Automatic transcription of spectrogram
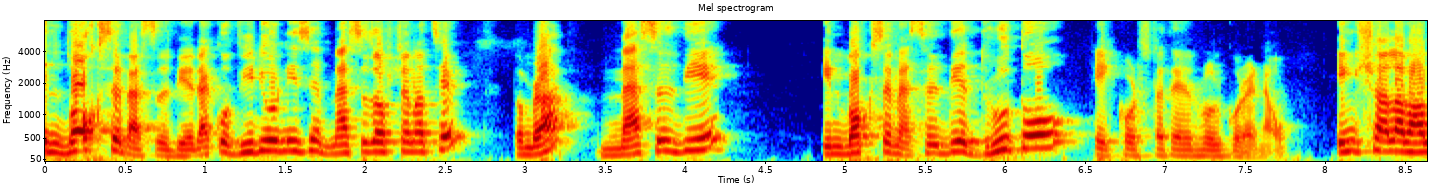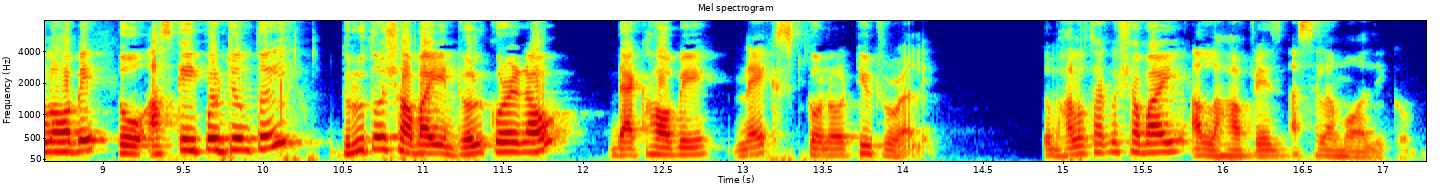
ইনবক্সে মেসেজ দিয়ে। দেখো ভিডিও নিচে মেসেজ অপশন আছে। তোমরা মেসেজ দিয়ে ইনবক্সে মেসেজ দিয়ে দ্রুত এই কোর্সটাতে এনরোল করে নাও। ইনশাল্লাহ ভালো হবে। তো আজকে এই পর্যন্তই। দ্রুত সবাই এনরোল করে নাও। দেখা হবে নেক্সট কোনো টিউটোরিয়ালে তো ভালো থাকো সবাই। আল্লাহ হাফেজ। আসসালামু আলাইকুম।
